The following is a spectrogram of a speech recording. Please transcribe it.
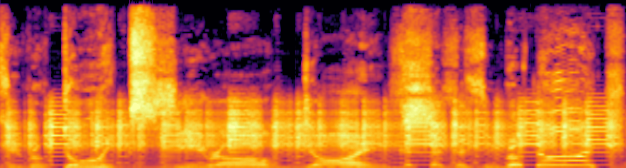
Zero doinks. Zero doinks. Zero doinks.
